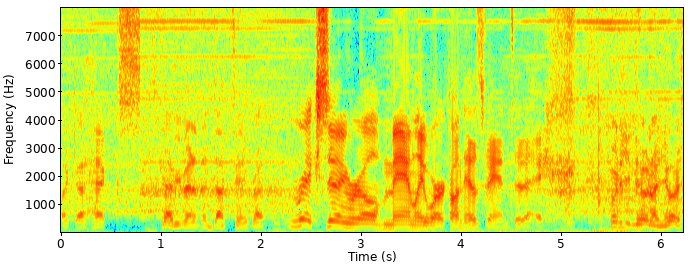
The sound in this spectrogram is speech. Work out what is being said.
like a hex. It's gotta be better than duct tape, right? Rick's doing real manly work on his van today. What are you doing on yours?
